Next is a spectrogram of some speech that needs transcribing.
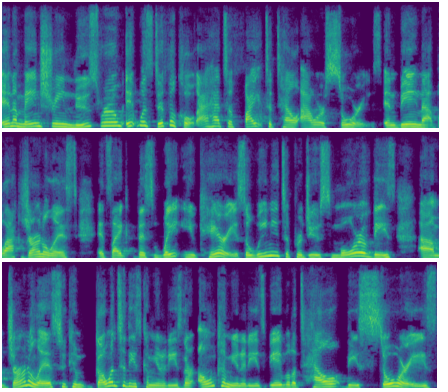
in a mainstream newsroom, it was difficult. I had to fight to tell our stories. And being that Black journalist, it's like this weight you carry. So we need to produce more of these um, journalists who can go into these communities, their own communities, be able to tell these stories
